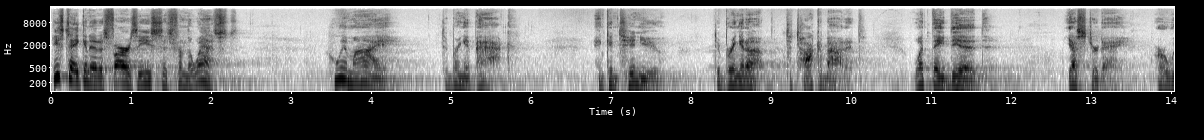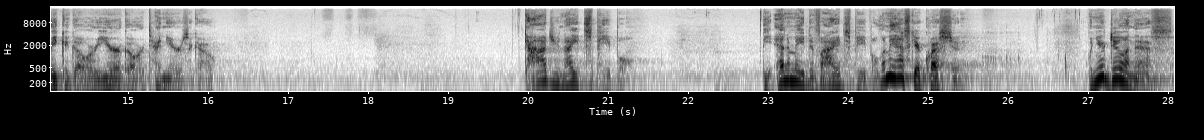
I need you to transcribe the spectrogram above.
He's taken it as far as the east is from the west. Who am I to bring it back and continue to bring it up, to talk about it? What they did yesterday or a week ago or a year ago or 10 years ago. God unites people. The enemy divides people. Let me ask you a question. When you're doing this,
